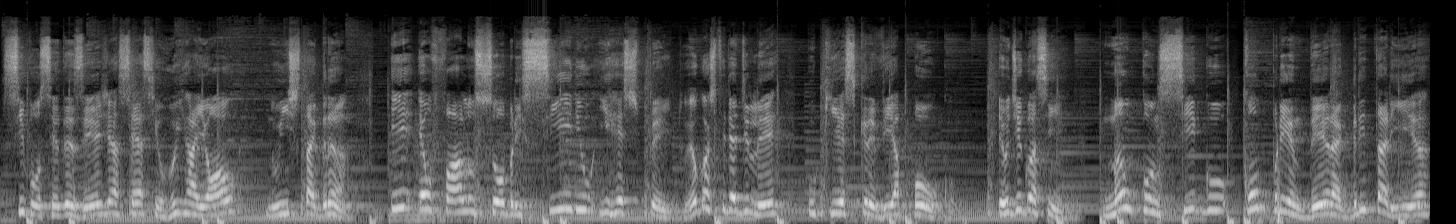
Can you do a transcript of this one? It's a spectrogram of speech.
Se você deseja, acesse Rui Raiol no Instagram. E eu falo sobre Sírio e respeito. Eu gostaria de ler o que escrevi há pouco. Eu digo assim: não consigo compreender a gritaria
